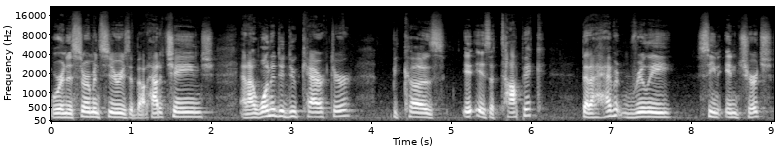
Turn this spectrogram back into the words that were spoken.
We're in a sermon series about how to change, and I wanted to do character because it is a topic that I haven't really seen in church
